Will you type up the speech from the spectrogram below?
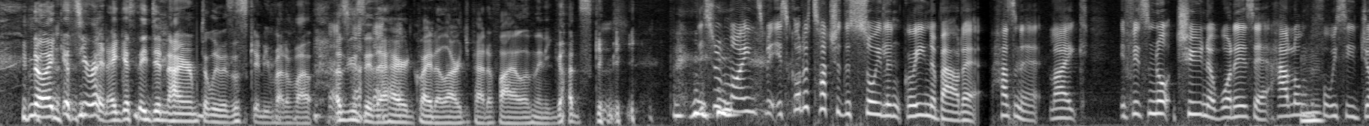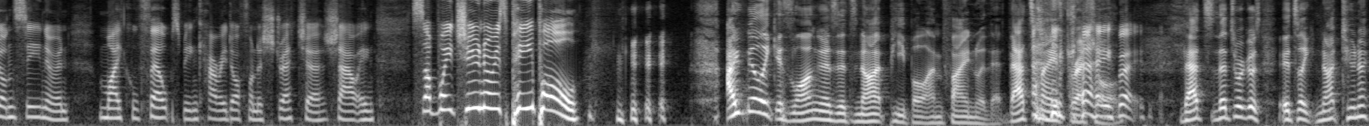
no, I guess you're right. I guess they didn't hire him till he was a skinny pedophile. I was gonna say they hired quite a large pedophile and then he got skinny. This reminds me, it's got a touch of the Soylent Green about it, hasn't it? Like, if it's not tuna, what is it? How long before we see John Cena and Michael Phelps being carried off on a stretcher shouting, Subway tuna is people? I feel like as long as it's not people, I'm fine with it. That's my threshold. right. That's that's where it goes. It's like not tuna.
